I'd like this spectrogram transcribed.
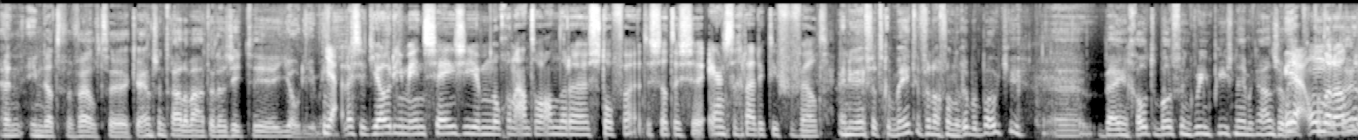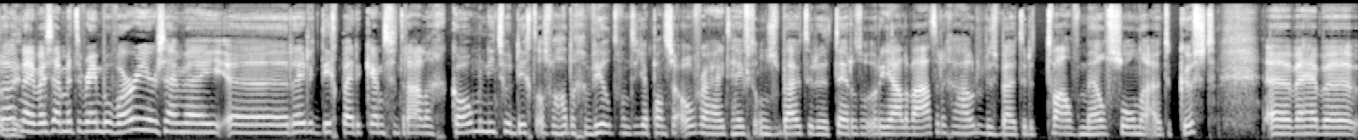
En in dat vervuild uh, kerncentrale water, daar zit uh, jodium in? Ja, daar zit jodium in, cesium, nog een aantal andere stoffen. Dus dat is uh, ernstig radioactief vervuild. En u heeft dat gemeten vanaf een rubberbootje bij een grote boot van Greenpeace, neem ik aan? Zo ja, onder andere. Nee, wij zijn met de Rainbow Warrior zijn wij redelijk dicht bij de kerncentrale gekomen. Niet zo dicht als we hadden gewild, want de Japanse overheid heeft ons buiten de territoriale wateren gehouden. Dus buiten de 12 mijlzone uit de kust. wij hebben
